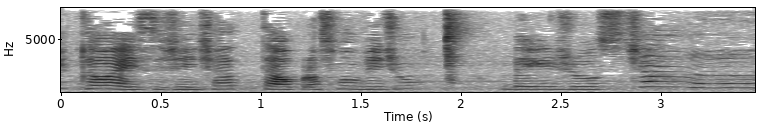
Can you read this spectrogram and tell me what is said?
Então é isso, gente, até o próximo vídeo. Beijos, tchau!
